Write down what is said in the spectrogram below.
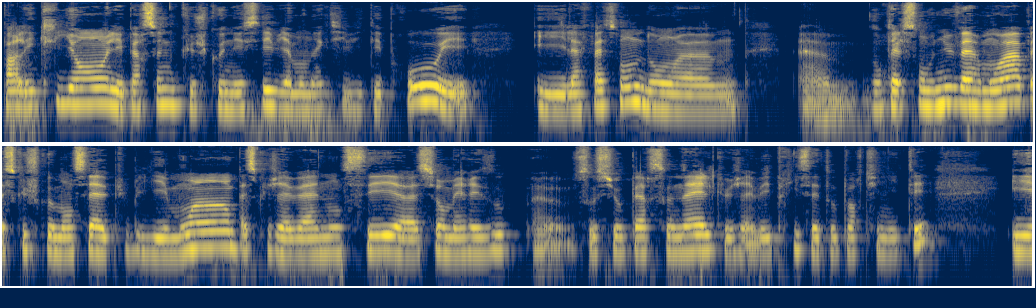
par les clients et les personnes que je connaissais via mon activité pro et, et la façon dont euh, dont elles sont venues vers moi parce que je commençais à publier moins, parce que j'avais annoncé euh, sur mes réseaux euh, sociaux personnels que j'avais pris cette opportunité. Et,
